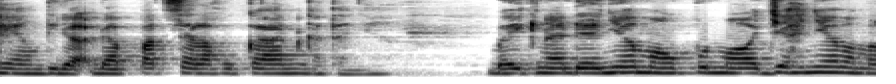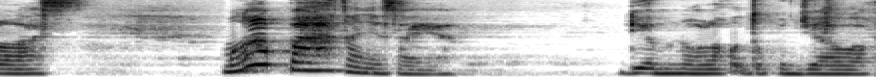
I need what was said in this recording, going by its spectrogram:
yang tidak dapat saya lakukan, katanya. Baik nadanya maupun wajahnya memelas. Mengapa? Tanya saya. Dia menolak untuk menjawab.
